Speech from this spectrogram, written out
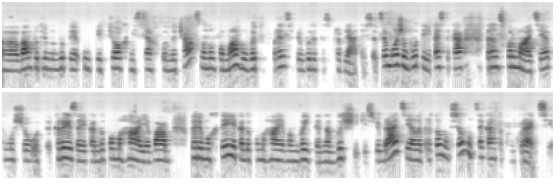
Е, Вам потрібно бути у п'ятьох місцях одночасно. Ну, по магу ви тут, в принципі, будете справлятися. Це може бути якась така трансформація, тому що от криза, яка допомагає вам перемогти, яка допомагає вам вийти на вищі якісь вібрації, але при тому всьому це карта конкуренції.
